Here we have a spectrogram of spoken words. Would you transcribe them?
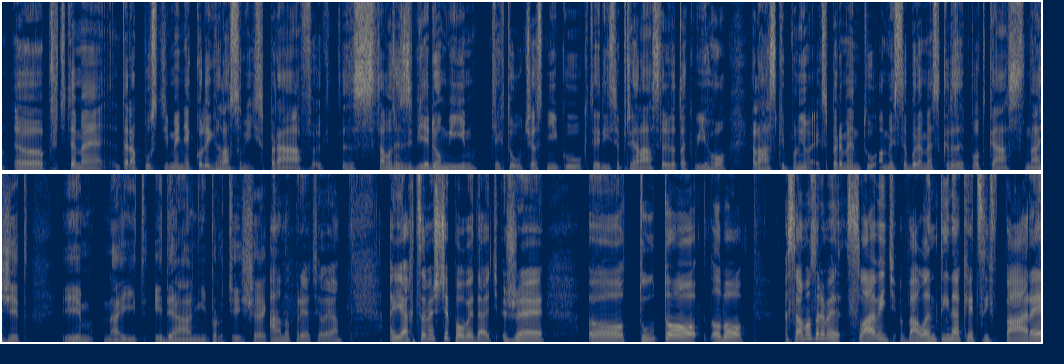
uh, přečteme, teda pustíme několik hlasových zpráv, samozřejmě s vědomím těchto účastníků, kteří se přihlásili do takového láskyplného experimentu a my se budeme skrze podcast snažit jim najít ideální protějšek. Áno, priatelia. A ja chcem ešte povedať, že uh, túto, lebo Samozrejme, sláviť Valentína, keď si v páre,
